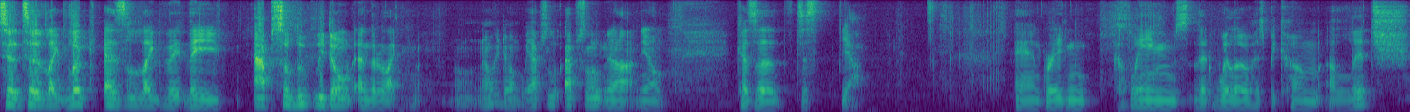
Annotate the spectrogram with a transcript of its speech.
to, to like, look as, like, they, they absolutely don't. And they're like, no, we don't. We absolutely, absolutely not. You know, because uh, just yeah. And Graydon claims that Willow has become a lich.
